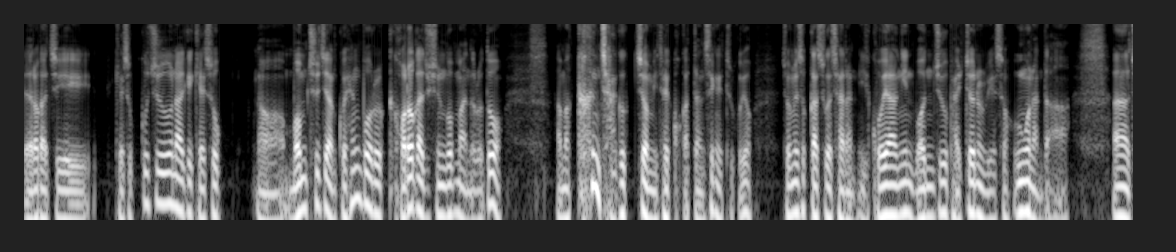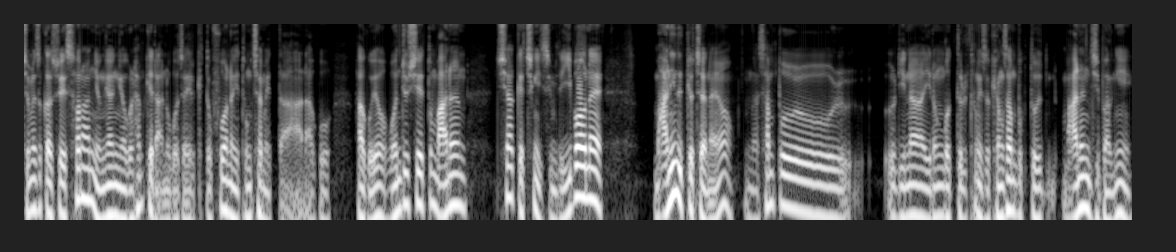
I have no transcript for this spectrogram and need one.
여러 가지 계속 꾸준하게 계속 어, 멈추지 않고 행보를 걸어가 주시는 것만으로도 아마 큰 자극점이 될 것 같다는 생각이 들고요. 조명석 가수가 잘한 이 고향인 원주 발전을 위해서 응원한다. 아, 조명석 가수의 선한 영향력을 함께 나누고자 이렇게 또 후원에 동참했다라고 하고요. 원주시에 또 많은 취약계층이 있습니다. 이번에 많이 느꼈잖아요. 음, 산불이나 이런 것들을 통해서 경상북도 많은 지방이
